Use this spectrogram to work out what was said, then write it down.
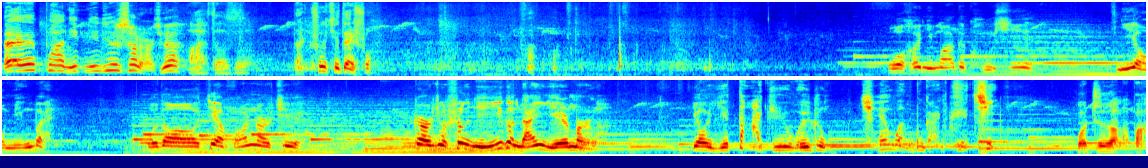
哎哎，爸，您您这是上哪儿去？啊，走走走，咱出去再说。我和你妈的苦心，你要明白。我到建华那儿去，这儿就剩你一个男爷们儿了，要以大局为重，千万不敢置气。我知道了，爸。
